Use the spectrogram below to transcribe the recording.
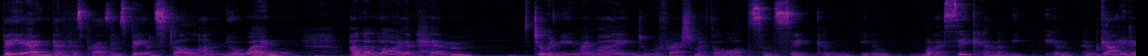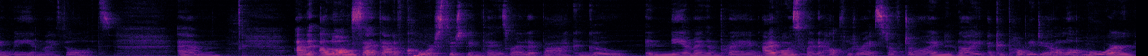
being in his presence being still and knowing and allowing him to renew my mind and refresh my thoughts and seek and you know when I seek him and him him guiding me in my thoughts. Um and alongside that of course there's been things where I look back and go in naming and praying I've always found it helpful to write stuff down. Now I could probably do it a lot more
